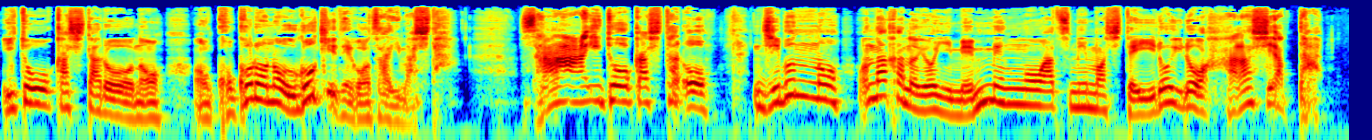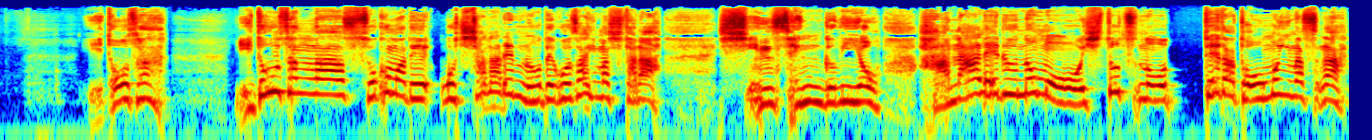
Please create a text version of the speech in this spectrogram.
伊藤貸太郎の心の動きでございました。さあ、伊藤貸太郎、自分の仲の良い面々を集めましていろいろ話し合った。伊藤さん、伊藤さんがそこまでおっしゃられるのでございましたら、新選組を離れるのも一つの手だと思いますが、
